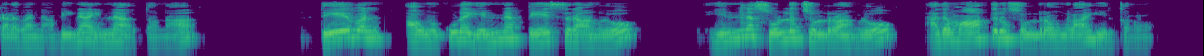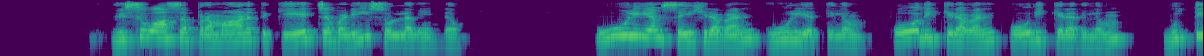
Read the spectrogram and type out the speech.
கடவன். அப்படின்னா என்ன அர்த்தம்னா தேவன் அவங்க கூட என்ன பேசுறாங்களோ என்ன சொல்ல சொல்றாங்களோ அத மாத்திரம் சொல்றவங்களா இருக்கணும். விசுவாச பிரமாணத்துக்கு ஏற்றபடி சொல்ல வேண்டும். ஊழியம் செய்கிறவன் ஊழியத்திலும் போதிக்கிறவன் போதிக்கிறதிலும் புத்தி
